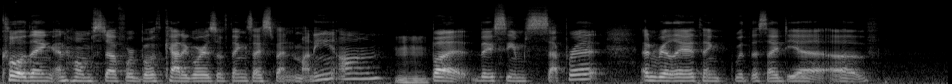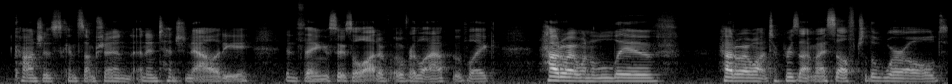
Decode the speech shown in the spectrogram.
clothing and home stuff were both categories of things I spent money on, mm-hmm. but they seemed separate. And really, I think with this idea of conscious consumption and intentionality in things, there's a lot of overlap of like, how do I want to live? How do I want to present myself to the world?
